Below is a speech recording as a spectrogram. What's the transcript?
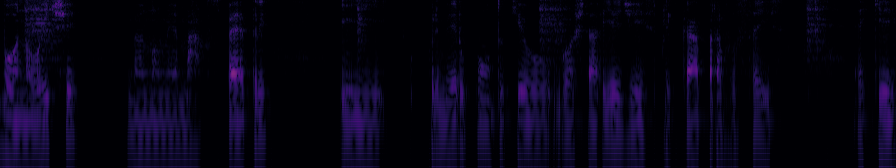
Boa noite, meu nome é Marcos Petri e o primeiro ponto que eu gostaria de explicar para vocês é que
